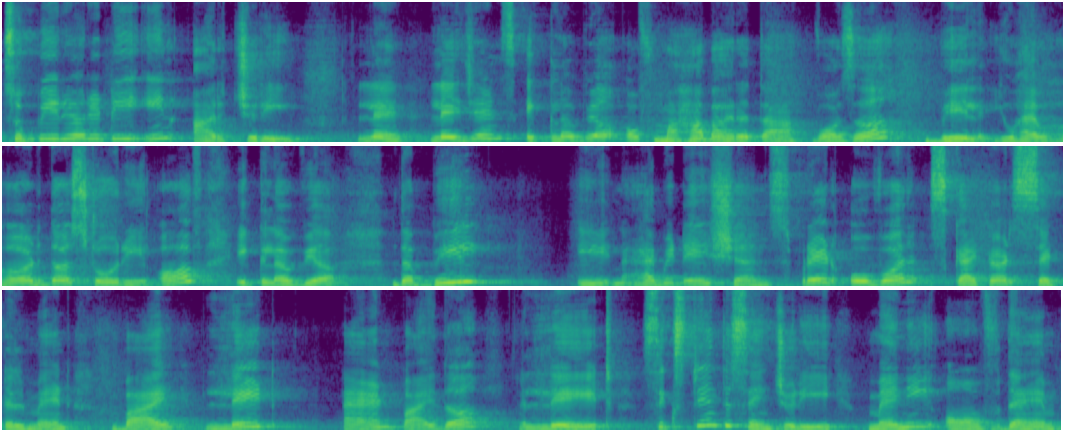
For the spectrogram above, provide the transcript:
superiority in archery. Le- legends Eklavya of Mahabharata was a Bhil. You have heard the story of Eklavya. The Bhil inhabitation spread over scattered settlement by late and by the late 16th century many of them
